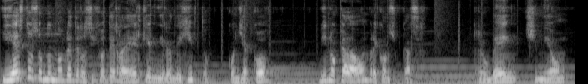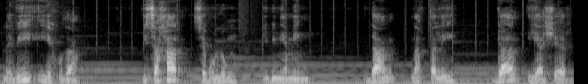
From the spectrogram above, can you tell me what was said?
Y estos son los nombres de los hijos de Israel que vinieron de Egipto, con Jacob vino cada hombre con su casa. Reubén, Shimeón, Leví y Yehudá. Isahar, Zebulún y Binyamin. Dan, Naphtali, Gad y Asher.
